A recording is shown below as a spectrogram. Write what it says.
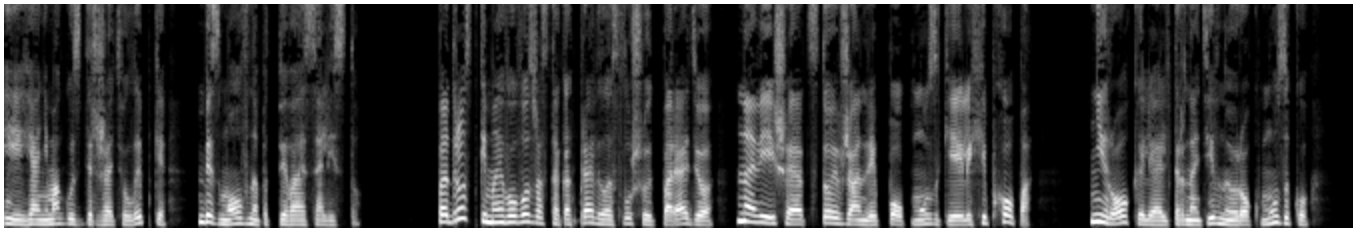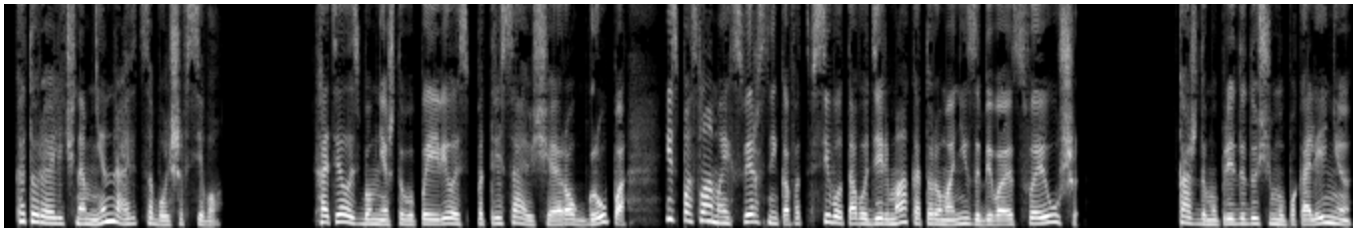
и я не могу сдержать улыбки, безмолвно подпевая солисту. Подростки моего возраста, как правило, слушают по радио новейший отстой в жанре поп-музыки или хип-хопа, не рок или альтернативную рок-музыку, которая лично мне нравится больше всего. Хотелось бы мне, чтобы появилась потрясающая рок-группа и спасла моих сверстников от всего того дерьма, которым они забивают свои уши. Каждому предыдущему поколению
